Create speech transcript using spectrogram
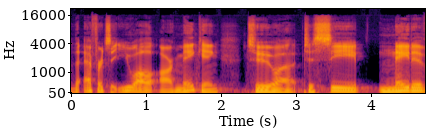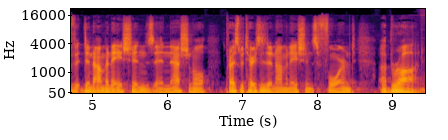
the efforts that you all are making to uh, to see native denominations and national presbyteries and denominations formed abroad.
